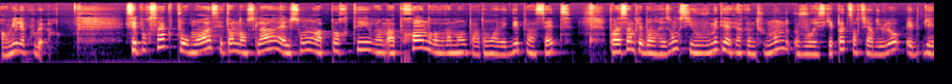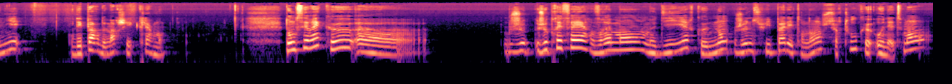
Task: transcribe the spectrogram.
hormis la couleur C'est pour ça que pour moi, ces tendances-là, elles sont à porter, à prendre vraiment, pardon, avec des pincettes. Pour la simple et bonne raison que si vous vous mettez à faire comme tout le monde, vous risquez pas de sortir du lot et de gagner des parts de marché, clairement. Donc c'est vrai que euh, je, préfère vraiment me dire que non, je ne suis pas les tendances, surtout que honnêtement,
